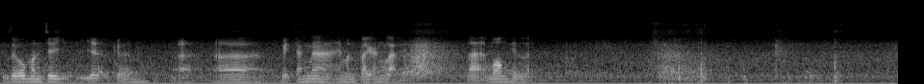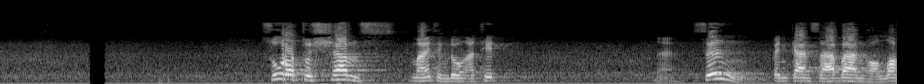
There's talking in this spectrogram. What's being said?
รู้สึกว่ามันจะเยอะเกิน อ่าอ่าปิดข้างหน้าให้มันไปข้างหลังละมองเห็นแล้วสุรตุชัมส์หมายถึงดวงอาทิตย์นะซึ่ง เป็นการสาบานของ Allah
